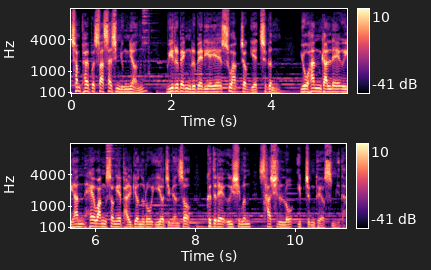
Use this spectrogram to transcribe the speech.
1846년 위르뱅 르베리에의 수학적 예측은 요한 갈레에 의한 해왕성의 발견으로 이어지면서 그들의 의심은 사실로 입증되었습니다.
